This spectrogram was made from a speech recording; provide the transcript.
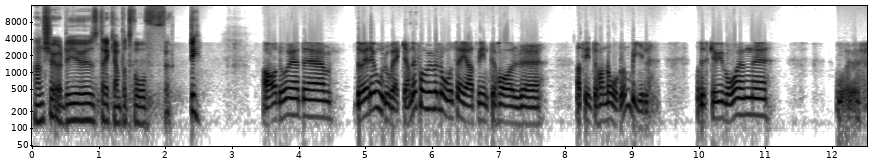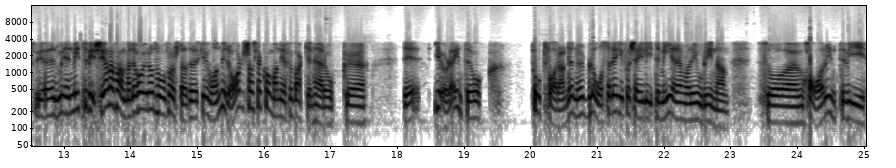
han körde ju sträckan på 2.40. Ja, då är det, då är det oroväckande får vi väl lov att säga att vi inte har, eh, att vi inte har någon bil. Och det ska ju vara en, eh, en Mitsubishi i alla fall, men det har ju de två första, så det ska ju vara en Mirage som ska komma ner för backen här och eh, det gör det inte. Och fortfarande, nu blåser det i och för sig lite mer än vad det gjorde innan, så eh, har inte vi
